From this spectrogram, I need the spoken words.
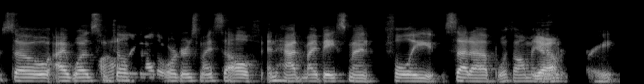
So I was wow. fulfilling all the orders myself and had my basement fully set up with all my yeah. inventory.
